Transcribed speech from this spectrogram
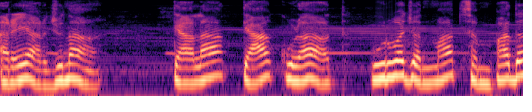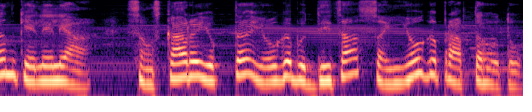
अरे अर्जुना त्याला त्या कुळात पूर्वजन्मात संपादन केलेल्या संस्कारयुक्त योगबुद्धीचा संयोग प्राप्त होतो.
